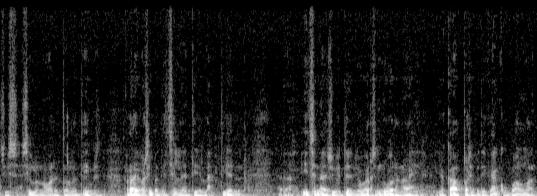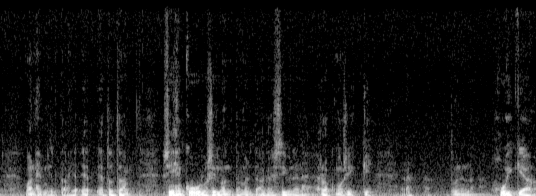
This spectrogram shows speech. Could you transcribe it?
siis silloin nuoret olleet ihmiset, raivasivat itselleen tiellä, tien itsenäisyyteen jo varsin nuorena ja kaappasivat ikään kuin vallan vanhemmiltaan. Ja, ja, ja tota, siihen kuului silloin tämmöinen aggressiivinen rockmusiikki, äh, tämmöinen huikea,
